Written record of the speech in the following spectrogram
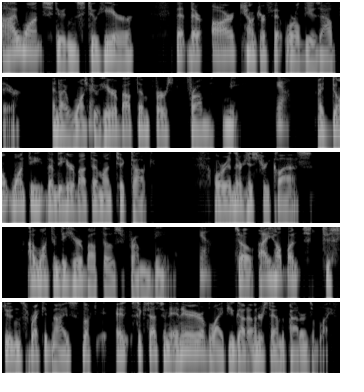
I want students to hear that there are counterfeit worldviews out there, and I want Sure. to hear about them first from me. Yeah. I don't want to, them to hear about them on TikTok or in their history class. I want them to hear about those from me. So I help on, to students recognize look, success in any area of life, you got to understand the patterns of life.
